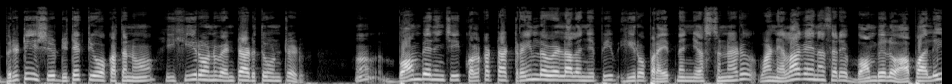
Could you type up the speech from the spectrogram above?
బ్రిటిష్ డిటెక్టివ్ ఒక అతను ఈ హీరోను వెంటాడుతూ ఉంటాడు. బాంబే నుంచి కోల్కట్టా ట్రైన్లో వెళ్ళాలని చెప్పి హీరో ప్రయత్నం చేస్తున్నాడు. వాడిని ఎలాగైనా సరే బాంబేలో ఆపాలి.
